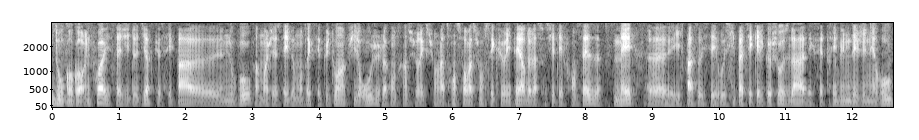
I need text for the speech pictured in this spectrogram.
Donc encore une fois, il s'agit de dire que c'est pas euh, nouveau. Enfin moi j'essaye de montrer que c'est plutôt un fil rouge, la contre-insurrection, la transformation sécuritaire de la société française. Mais euh, il se passe aussi, aussi passé quelque chose là avec cette tribune des généraux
